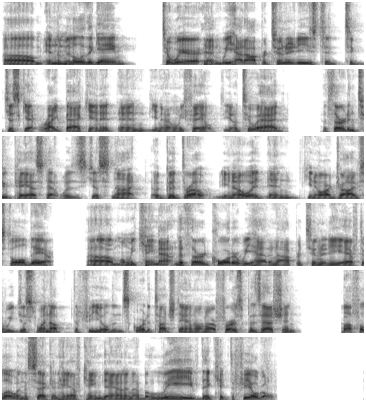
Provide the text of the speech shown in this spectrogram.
um, in the middle of the game to where yeah. and we had opportunities to to just get right back in it. And you know we failed. You know Tua had a third and two pass that was just not a good throw you know it, and you know our drive stalled there. Um, when we came out in the third quarter we had an opportunity after we just went up the field and scored a touchdown on our first possession. Buffalo in the second half came down and i believe they kicked a field goal.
